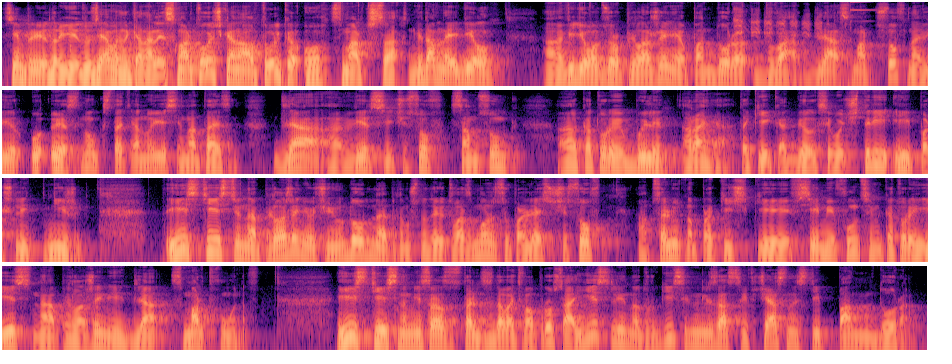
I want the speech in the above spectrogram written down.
Всем привет, дорогие друзья! Вы на канале SmartWatch, канал только о смарт-часах. Недавно я делал а, видеообзор приложения Pandora 2 для смарт-часов на Wear OS. Ну, кстати, оно есть и на Tizen. Для а, версии часов Samsung, а, которые были ранее, такие как Galaxy Watch 4 и пошли ниже. Естественно, приложение очень удобное, потому что дает возможность управлять часов абсолютно практически всеми функциями, которые есть на приложении для смартфонов. естественно, мне сразу стали задавать вопрос, а есть ли на другие сигнализации, в частности, Pandora?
